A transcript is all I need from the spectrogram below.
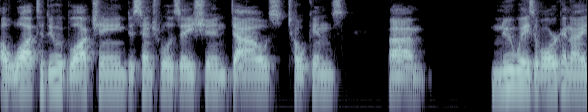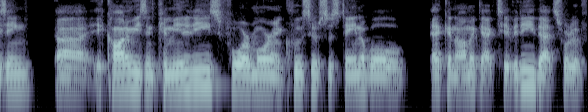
a lot to do with blockchain, decentralization, DAOs, tokens, um, new ways of organizing uh, economies and communities for more inclusive, sustainable economic activity that sort of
